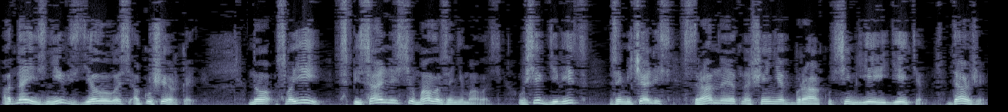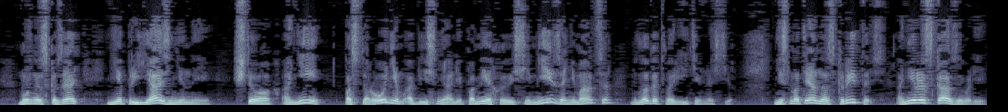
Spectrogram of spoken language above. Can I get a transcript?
одна из них сделалась акушеркой, но своей специальностью мало занималась. У всех девиц замечались странные отношения к браку, семье и детям, даже, можно сказать, неприязненные что они посторонним объясняли помехою семьи заниматься благотворительностью. Несмотря на скрытость, они рассказывали,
